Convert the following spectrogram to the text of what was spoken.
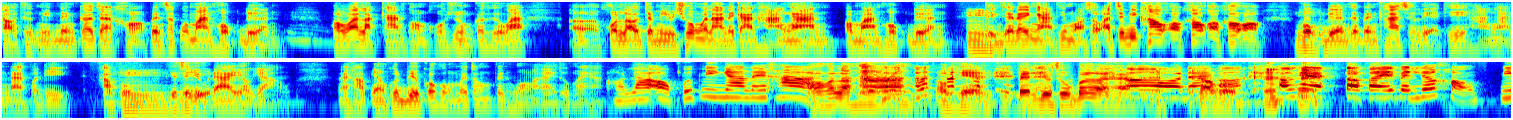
กล่าวถึงนิดนึงก็จะขอเป็นสักประมาณ 6 เดือน เพราะว่าหลักการของโค้ชหนุ่มก็คือว่าเอ่อคนเราจะมีช่วงเวลาในการหางานประมาณ 6 เดือนอืมถึงจะได้งานที่เหมาะสม อาจจะมีเข้าออกเข้าออกเข้าออกอืม6เดือนจะเป็นค่าเฉลี่ยที่หางานได้พอดีครับผมอืมที่จะอยู่ได้ยาวๆ นะครับอย่างคุณบิวก็คงไม่ต้องเป็นห่วงอะไรถูกไหมฮะอ๋อลาออกปุ๊บมีงานเลยค่ะอ๋อเหรอฮะโอเค เป็นยูทูบเบอร์ฮะอ๋อได้ครับเหผรอมโอเค ต่อไปเป็นเรื่องของมี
